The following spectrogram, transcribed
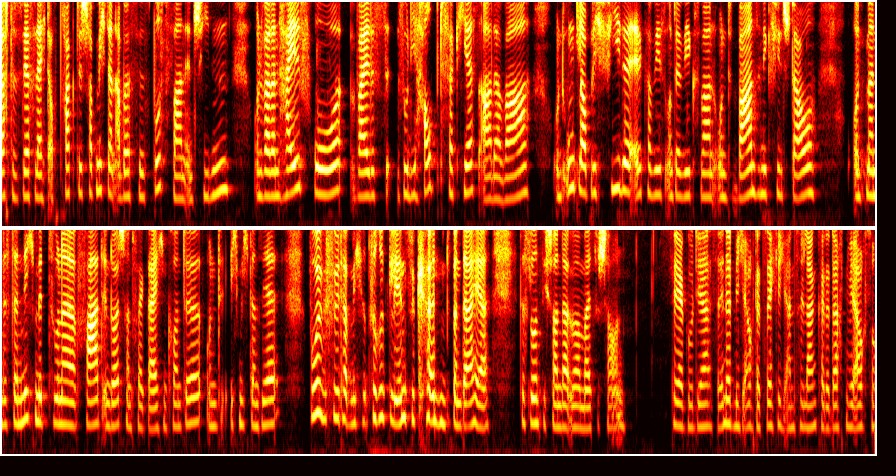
dachte, es wäre vielleicht auch praktisch, habe mich dann aber fürs Busfahren entschieden und war dann heilfroh, weil das so die Hauptverkehrsader war und unglaublich viele LKWs unterwegs waren und wahnsinnig viel Stau und man das dann nicht mit so einer Fahrt in Deutschland vergleichen konnte und ich mich dann sehr wohl gefühlt habe, mich zurücklehnen zu können. Von daher, das lohnt sich schon da immer mal zu schauen. Sehr gut, ja. Es erinnert mich auch tatsächlich an Sri Lanka. Da dachten wir auch so,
